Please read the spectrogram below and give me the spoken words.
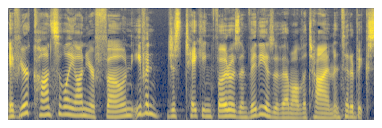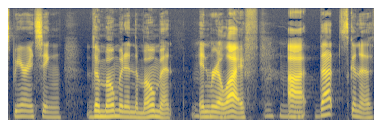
If you're constantly on your phone, even just taking photos and videos of them all the time instead of experiencing the moment in the moment in real Mm-hmm. life, uh, that's going to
